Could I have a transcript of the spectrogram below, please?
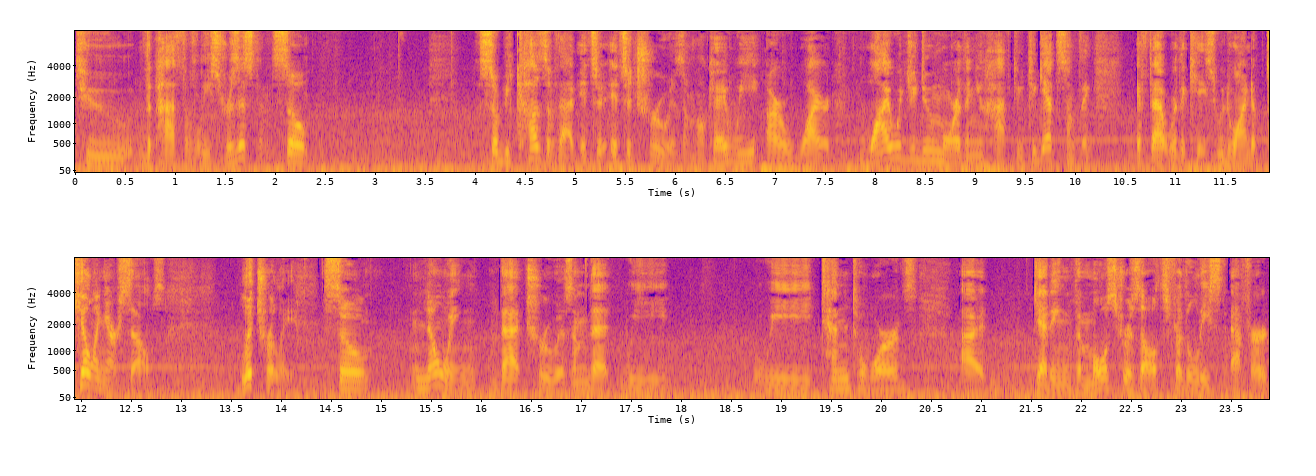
to the path of least resistance. So so because of that, it's a, it's a truism, okay? We are wired. Why would you do more than you have to to get something? if that were the case, we'd wind up killing ourselves. Literally. So, knowing that truism that we we tend towards uh, getting the most results for the least effort,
